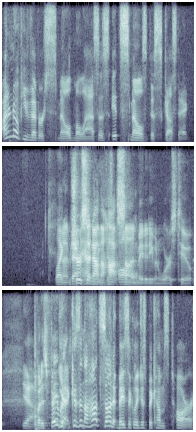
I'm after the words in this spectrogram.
I don't know if you've ever smelled molasses. It smells disgusting. Like I'm sure sitting out in the hot sun made it even worse too. Yeah. But his favorite, yeah, because in the hot sun, it basically just becomes tar.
